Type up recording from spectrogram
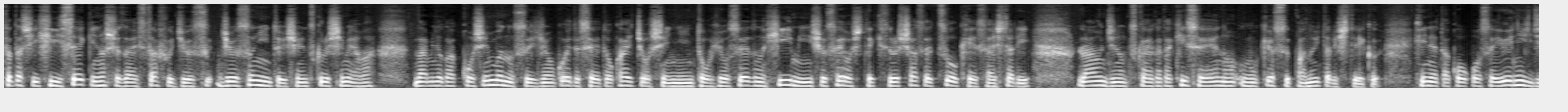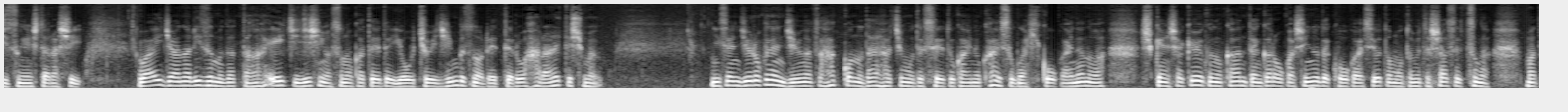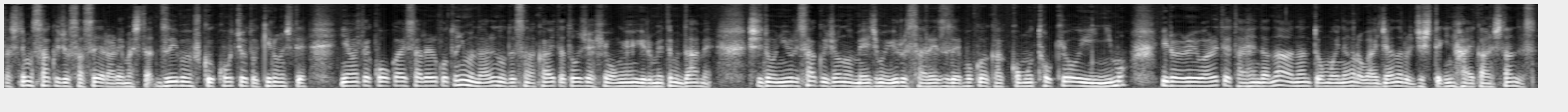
ただし、非正規の取材スタッフ十数人と一緒に作る紙面は、波の学校新聞の水準を超えて生徒会長信任投票制度の非民主性を指摘する社説を掲載したり、ラウンジの使い方規制への動きをすっぱ抜いたりしていく。ひねた高校生ゆえに実現したらしい。Y ジャーナリズムだったが、H 自身はその過程で要注意人物のレッテルを貼られてしまう。2016年10月発行の第8号で生徒会の快速が非公開なのは、主権者教育の観点からおかしいので公開せよと求めた社説が、またしても削除させられました。随分副校長と議論して、やがて公開されることにもなるのですが、書いた当時は表現を緩めてもダメ。指導により削除の明示も許されずで、僕は学校も都教員にもいろいろ言われて大変だなぁなんて思いながら Y ジャーナルを自主的に拝観したんです。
